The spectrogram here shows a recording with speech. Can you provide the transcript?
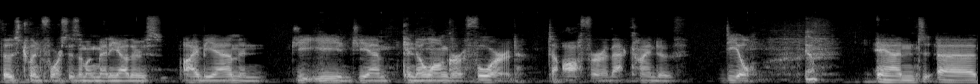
those twin forces, among many others, IBM and GE and GM can no longer afford to offer that kind of deal. Yeah. And uh,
